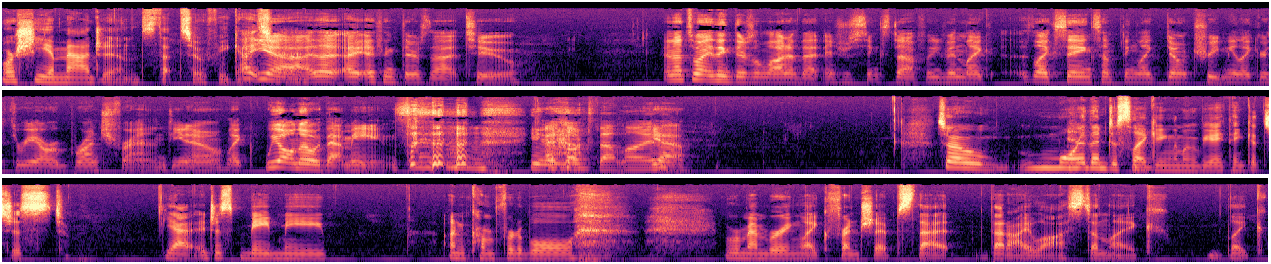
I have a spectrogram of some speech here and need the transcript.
Or she imagines that Sophie Uh, gets yeah, her. that, I, I think there's that too, and that's why I think there's a lot of that interesting stuff. Even like like saying something like "Don't treat me like your three-hour brunch friend." You know, like we all know what that means. Mm-hmm. Mm-hmm. you know, I loved that line. Yeah, So more than disliking mm-hmm. the movie, I think it's just yeah, it just made me uncomfortable remembering like friendships that that I lost and like like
